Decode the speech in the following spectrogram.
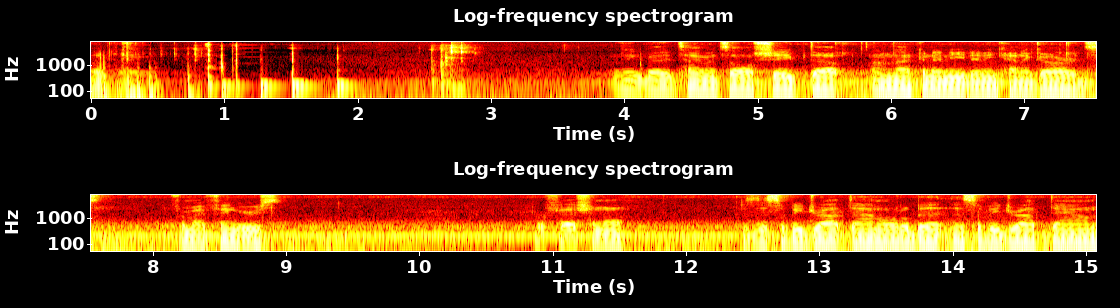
okay. I think by the time it's all shaped up, I'm not gonna need any kind of guards for my fingers. Professional. Because this will be dropped down a little bit, this will be dropped down.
